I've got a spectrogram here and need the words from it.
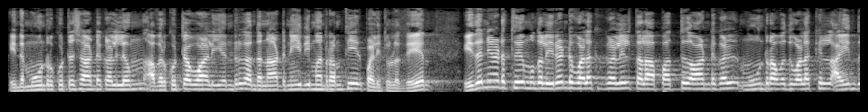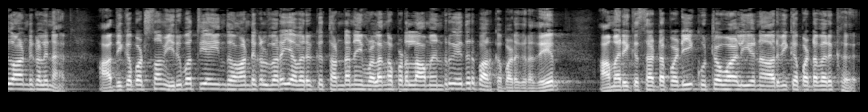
இந்த மூன்று குற்றச்சாட்டுகளிலும் அவர் குற்றவாளி என்று அந்த நாட்டு நீதிமன்றம் தீர்ப்பளித்துள்ளது. இதனையடுத்து முதல் இரண்டு வழக்குகளில் தலா பத்து ஆண்டுகள் மூன்றாவது வழக்கில் ஐந்து ஆண்டுகள் என அதிகபட்சம் இருபத்தி ஐந்து ஆண்டுகள் வரை அவருக்கு தண்டனை வழங்கப்படலாம் என்று எதிர்பார்க்கப்படுகிறது. அமெரிக்க சட்டப்படி குற்றவாளி என அறிவிக்கப்பட்டவருக்கு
